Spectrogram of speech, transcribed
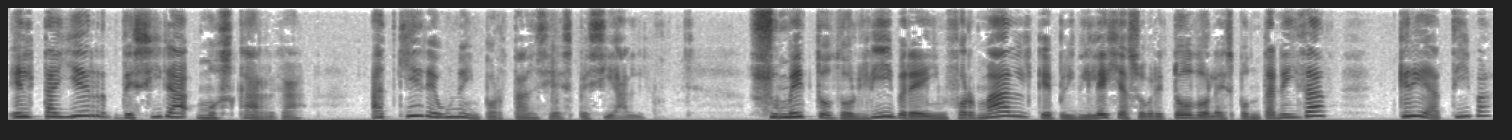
El taller de Cira Moscarga adquiere una importancia especial. Su método libre e informal, que privilegia sobre todo la espontaneidad creativa,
